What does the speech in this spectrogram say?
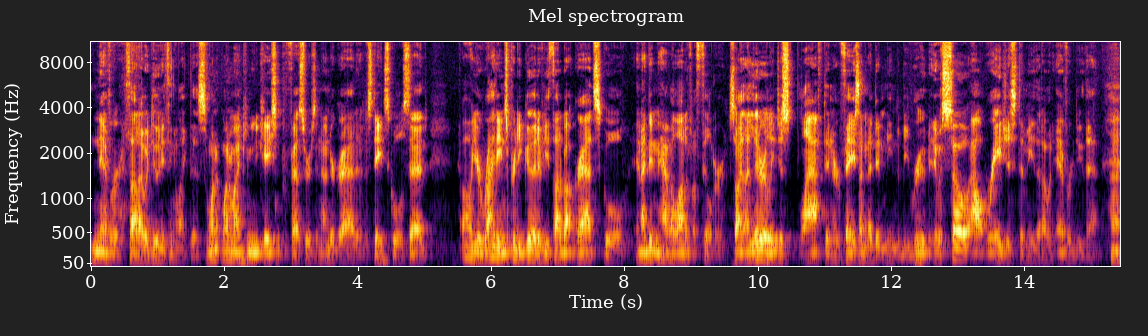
never thought I would do anything like this. One, one of my communication professors in undergrad at a state school said, Oh, your writing's pretty good. Have you thought about grad school? And I didn't have a lot of a filter. So I, I literally just laughed in her face. I mean, I didn't mean to be rude, but it was so outrageous to me that I would ever do that. Huh.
